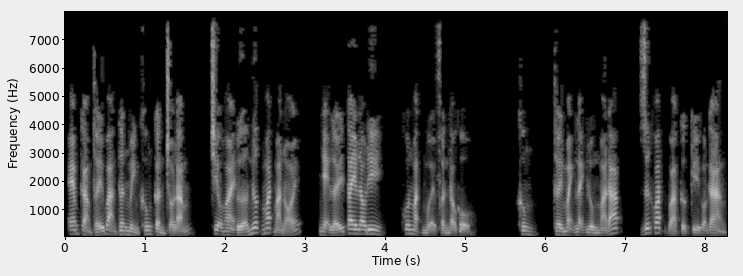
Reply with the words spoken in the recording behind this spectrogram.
Em cảm thấy bản thân mình không cần cho lắm, triệu hoài ứa nước mắt mà nói, nhẹ lấy tay lau đi, khuôn mặt mười phần đau khổ. Không, thầy mạnh lạnh lùng mà đáp, dứt khoát và cực kỳ gọn gàng.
